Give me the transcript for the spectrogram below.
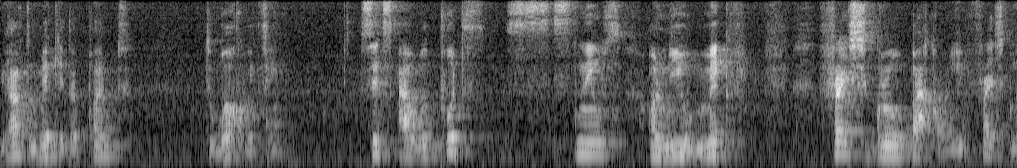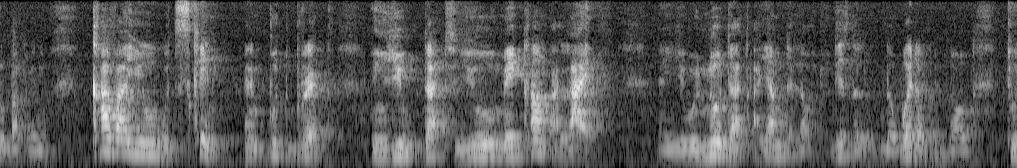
We have to make it a point to walk with Him. Six, I will put sinews on you, make fresh grow back on you, fresh grow back on you, cover you with skin and put breath in you that you may come alive and you will know that I am the Lord. This is the, the word of the Lord to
